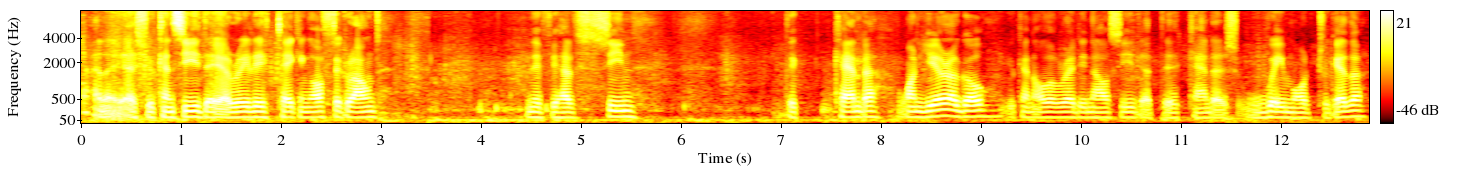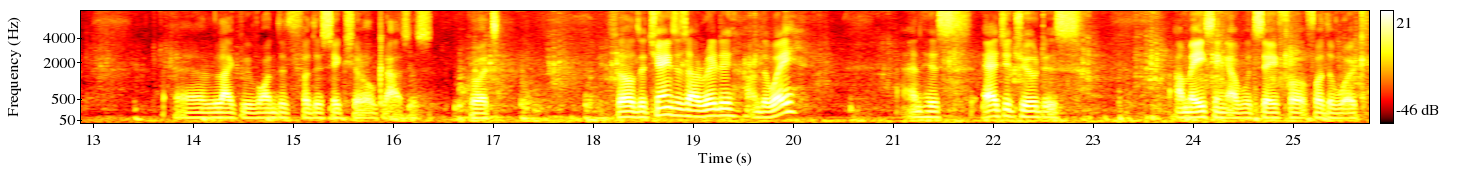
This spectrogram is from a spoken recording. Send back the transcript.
and as you can see they are really taking off the ground. And if you have seen the canter one year ago, you can already now see that the canter is way more together uh, like we wanted for the six-year-old classes. Good. So the changes are really on the way and his attitude is amazing, I would say, for, for the work.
